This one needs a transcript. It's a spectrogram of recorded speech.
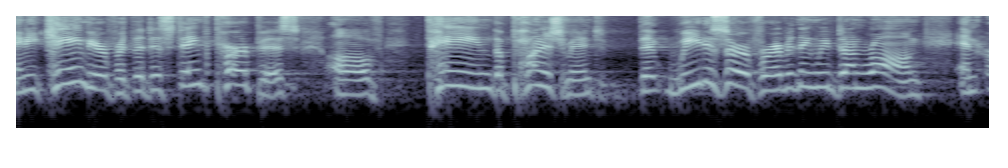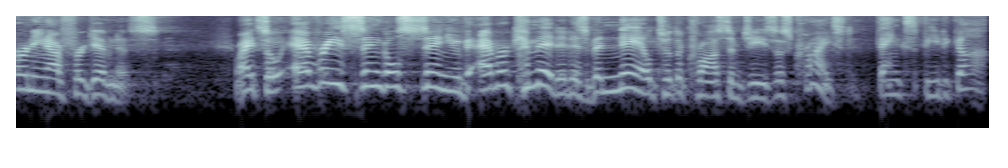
and he came here for the distinct purpose of paying the punishment that we deserve for everything we've done wrong and earning our forgiveness. Right? So every single sin you've ever committed has been nailed to the cross of Jesus Christ. Thanks be to God.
